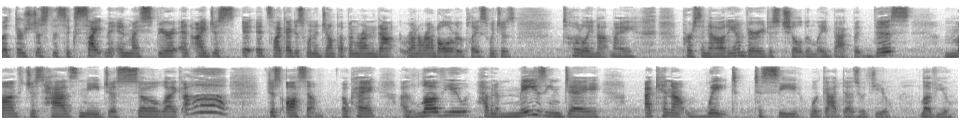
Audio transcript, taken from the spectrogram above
but there's just this excitement in my spirit and i just it, it's like i just want to jump up and run down run around all over the place which is totally not my personality. I'm very just chilled and laid back but this month just has me just so like ah! Just awesome okay? I love you. Have an amazing day. I cannot wait to see what god does with you. Love you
